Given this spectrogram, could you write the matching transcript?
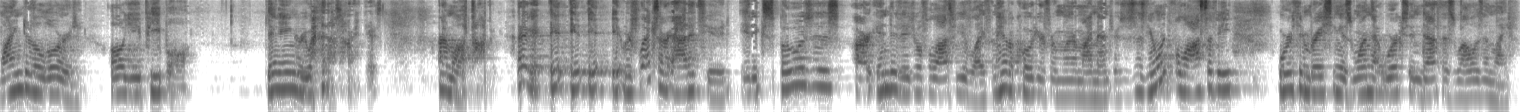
whine to the Lord, all ye people. Get angry. Sorry, there's, I'm off topic. Okay, it, it, it, it, reflects our attitude. It exposes our individual philosophy of life. And I have a quote here from one of my mentors. It says, The only philosophy worth embracing is one that works in death as well as in life.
